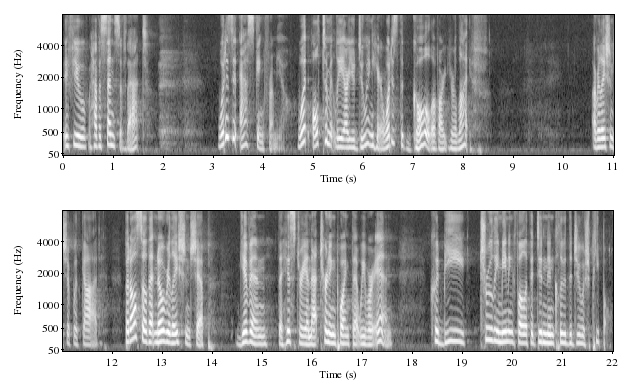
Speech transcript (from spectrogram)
if you have a sense of that, what is it asking from you? What ultimately are you doing here? What is the goal of our, your life? A relationship with God, but also that no relationship, given the history and that turning point that we were in, could be truly meaningful if it didn't include the Jewish people.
